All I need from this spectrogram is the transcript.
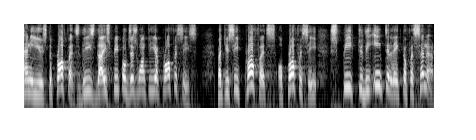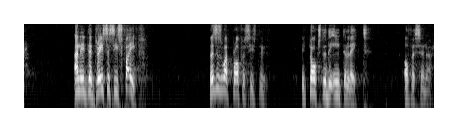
and he used the prophets. These days, people just want to hear prophecies. But you see, prophets or prophecy speak to the intellect of a sinner, and it addresses his faith. This is what prophecies do it talks to the intellect of a sinner.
